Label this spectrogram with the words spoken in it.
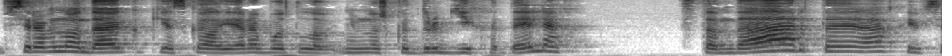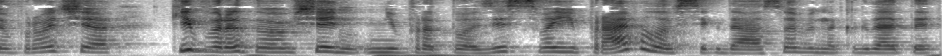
все равно, да, как я сказала, я работала в немножко других отелях, стандартах и все прочее. Кипр это вообще не про то. Здесь свои правила всегда, особенно когда это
